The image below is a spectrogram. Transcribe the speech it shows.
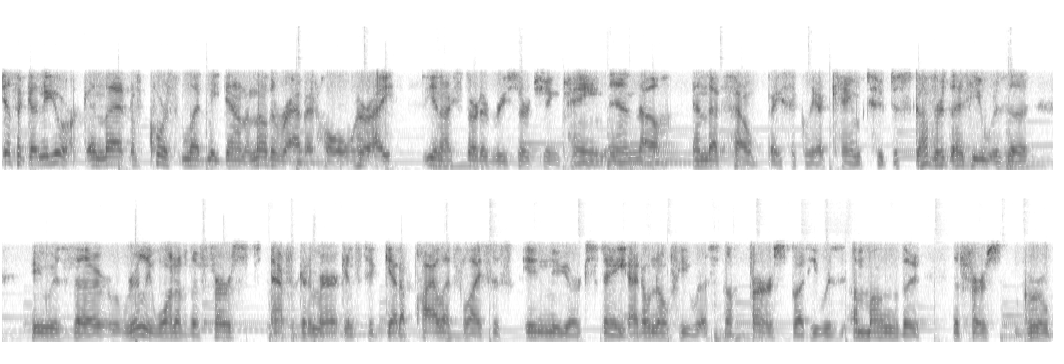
Ithaca, New York, and that, of course, led me down another rabbit hole where I, you know, I started researching Payne, and uh, and that's how basically I came to discover that he was a he was uh, really one of the first African Americans to get a pilot's license in New York State. I don't know if he was the first, but he was among the, the first group.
